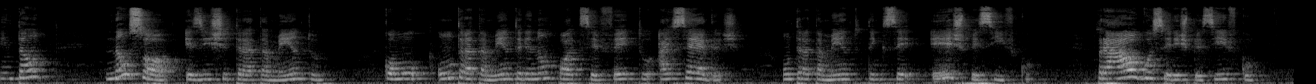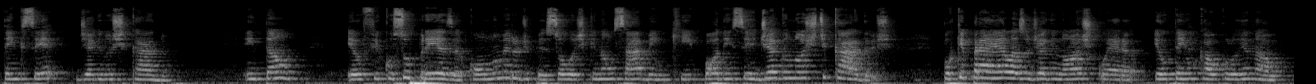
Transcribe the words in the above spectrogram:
Então, não só existe tratamento, como um tratamento ele não pode ser feito às cegas. Um tratamento tem que ser específico. Para algo ser específico, tem que ser diagnosticado. Então, eu fico surpresa com o número de pessoas que não sabem que podem ser diagnosticadas. Porque para elas o diagnóstico era eu tenho cálculo renal.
